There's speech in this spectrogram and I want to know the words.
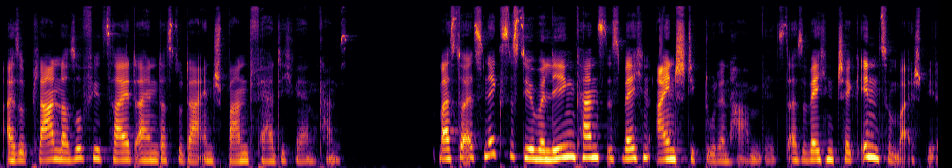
Also plan da so viel Zeit ein, dass du da entspannt fertig werden kannst. Was du als nächstes dir überlegen kannst, ist, welchen Einstieg du denn haben willst. Also welchen Check-in zum Beispiel.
